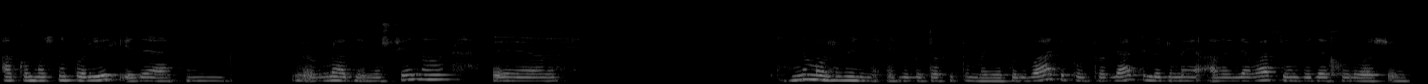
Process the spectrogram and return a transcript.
а комусь на поріг іде владний мужчина. Е, Ну, може, він любить трохи поманіпулювати, поуправляти людьми, але для вас він буде хорошим.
